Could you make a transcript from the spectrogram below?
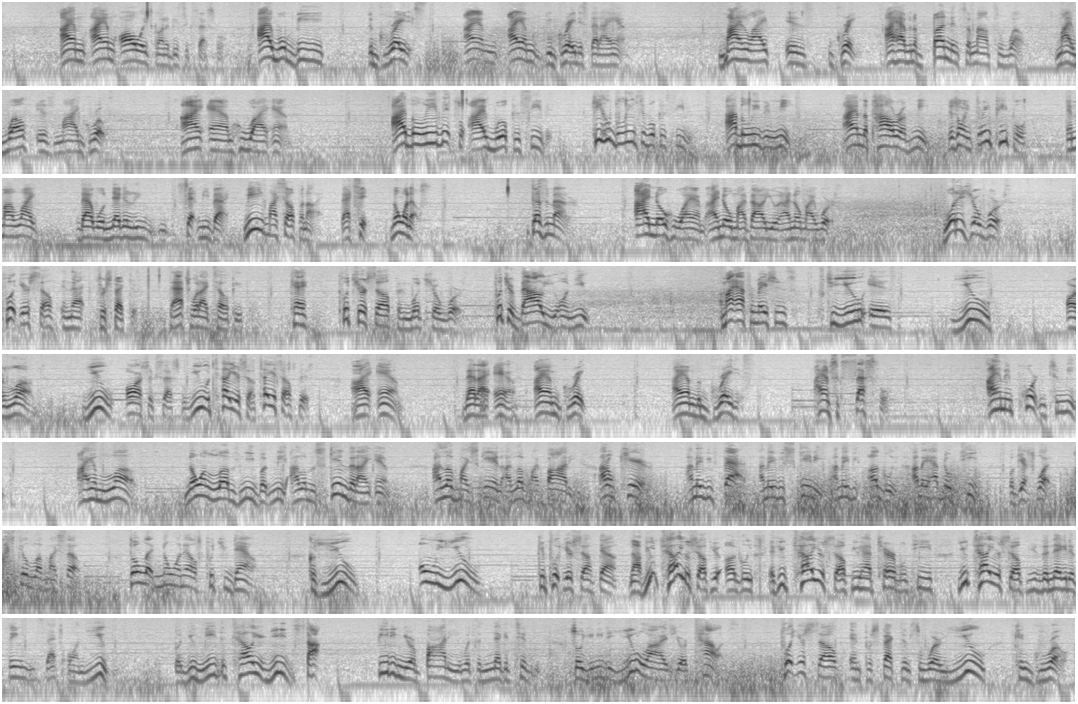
I am, I am always going to be successful. I will be the greatest. I am, I am the greatest that I am. My life is great. I have an abundance amounts of wealth. My wealth is my growth. I am who I am. I believe it, so I will conceive it. He who believes it will conceive it. I believe in me. I am the power of me. There's only three people in my life that will negatively set me back. Me, myself, and I. That's it. No one else. Doesn't matter. I know who I am. I know my value and I know my worth. What is your worth? Put yourself in that perspective. That's what I tell people. Okay? Put yourself in what's your worth. Put your value on you. My affirmations to you is you are loved. You are successful. You will tell yourself, tell yourself this I am that I am. I am great. I am the greatest. I am successful. I am important to me. I am loved. No one loves me but me. I love the skin that I am. I love my skin. I love my body. I don't care. I may be fat. I may be skinny. I may be ugly. I may have no teeth. But guess what? I still love myself. Don't let no one else put you down. Because you, only you, can put yourself down. Now, if you tell yourself you're ugly, if you tell yourself you have terrible teeth, you tell yourself you, the negative things, that's on you. But you need to tell you, you need to stop feeding your body with the negativity. So you need to utilize your talents. Put yourself in perspective to where you can grow.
